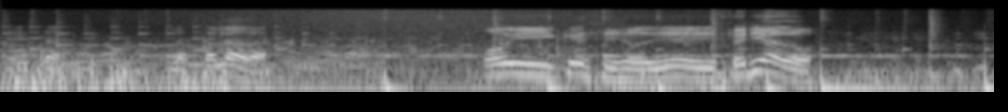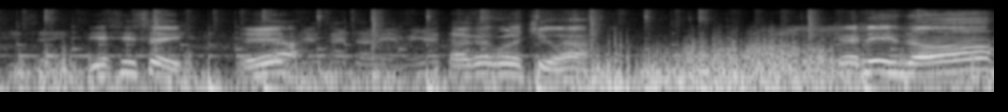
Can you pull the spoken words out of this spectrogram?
Ahí está. La salada. Hoy, qué sé yo, feriado. 16. 16. ¿Eh? Acá con los chicos, ah. Qué lindo.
